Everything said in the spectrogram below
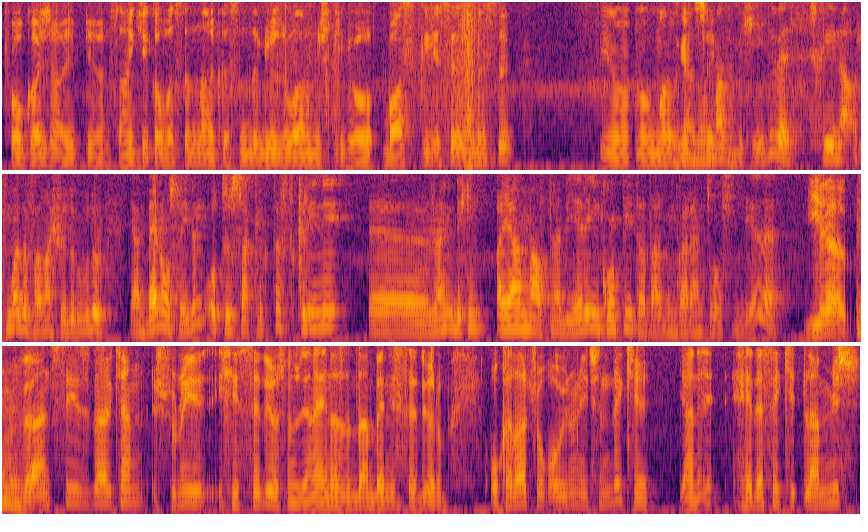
çok acayip ya. Sanki kafasının arkasında gözü varmış gibi o baskıyı sezmesi inanılmaz gerçekten. İnanılmaz bir şeydi ve screen'e atmadı falan şudur budur. Yani ben olsaydım o tırsaklıkta screen'i e, running back'in ayağının altına bir yere incomplete atardım garanti olsun diye de. Ya Vance'i izlerken şunu hissediyorsunuz yani en azından ben hissediyorum. O kadar çok oyunun içinde ki yani hedefe kitlenmiş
